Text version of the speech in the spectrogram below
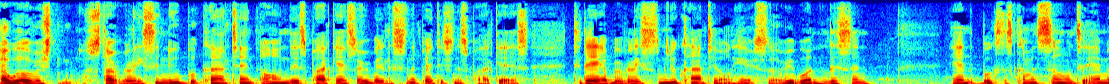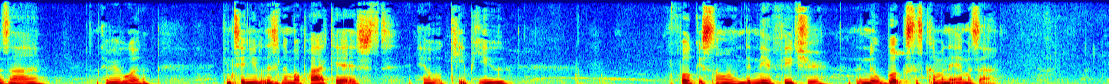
I will re- start releasing new book content on this podcast. So everybody listen and pay attention to this podcast. Today I'll be releasing some new content on here. So everyone listen. And the books that's coming soon to Amazon. Everyone continue to listen to my podcast and we'll keep you focused on the near future, the new books that's coming to Amazon.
